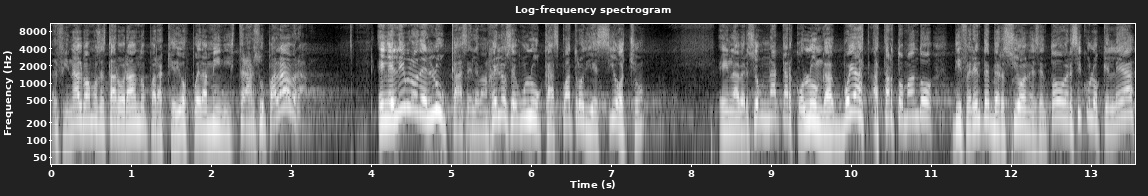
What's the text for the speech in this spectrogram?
Al final vamos a estar orando para que Dios pueda ministrar su palabra. En el libro de Lucas, el Evangelio según Lucas 4:18, en la versión Nácar Colunga, voy a estar tomando diferentes versiones. En todo versículo que lea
